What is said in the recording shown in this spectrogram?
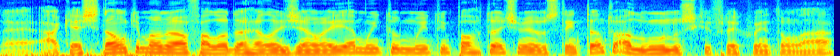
É, a questão que o Manuel falou da religião aí é muito, muito importante mesmo. Você tem tanto alunos que frequentam lá,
